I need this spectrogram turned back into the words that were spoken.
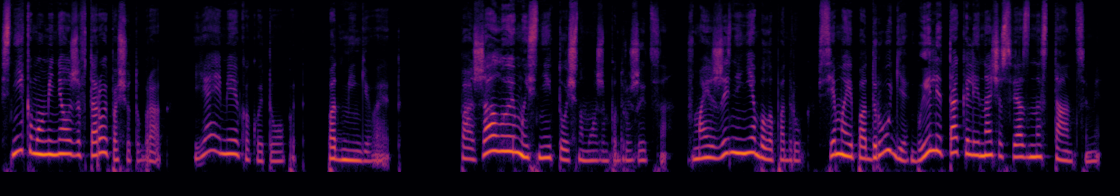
С Ником у меня уже второй по счету брак. Я имею какой-то опыт. Подмигивает. Пожалуй, мы с ней точно можем подружиться. В моей жизни не было подруг. Все мои подруги были так или иначе связаны с танцами.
